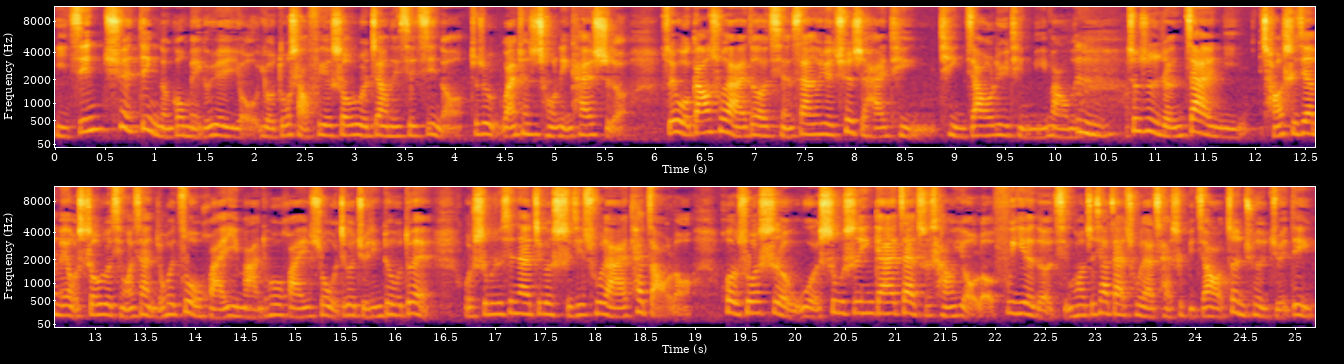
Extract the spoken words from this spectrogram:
已经确定能够每个月有有多少副业收入的这样的一些技能，就是完全是从零开始的。所以我刚出来的前三个月，确实还挺挺焦虑、挺迷茫的。嗯，就是人在你长时间没有收入的情况下，你就会自我怀疑嘛，你就会怀疑说我这个决定对不对？我是不是现在这个时机出来太早了？或者说是我是不是应该在职场有了副业的情况之下再出来才是比较正确的决定？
